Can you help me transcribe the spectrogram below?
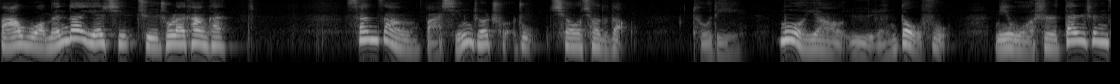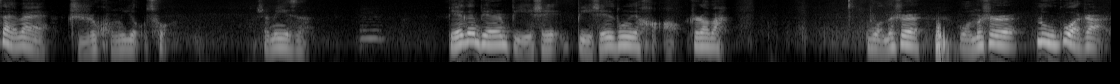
把我们的也取取出来看看。三藏把行者扯住，悄悄的道：“徒弟，莫要与人斗富。你我是单身在外，只恐有错。什么意思？别跟别人比谁比谁的东西好，知道吧？我们是，我们是路过这儿，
